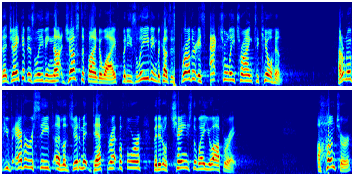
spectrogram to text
that Jacob is leaving not just to find a wife, but he's leaving because his brother is actually trying to kill him. I don't know if you've ever received a legitimate death threat before, but it'll change the way you operate. A hunter,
